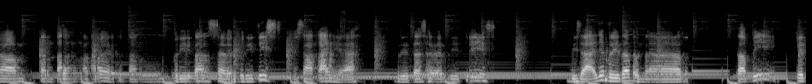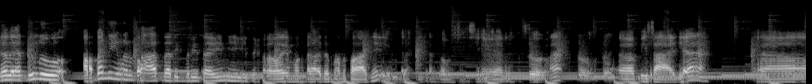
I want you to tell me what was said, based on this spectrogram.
um, tentang apa ya tentang berita selebritis misalkan ya berita selebritis. Bisa aja berita benar. Tapi kita lihat dulu apa nih manfaat dari berita ini gitu. Kalau emang nggak ada manfaatnya ya udah kita nggak usah share. Betul, karena betul, betul. Uh, bisa aja uh,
